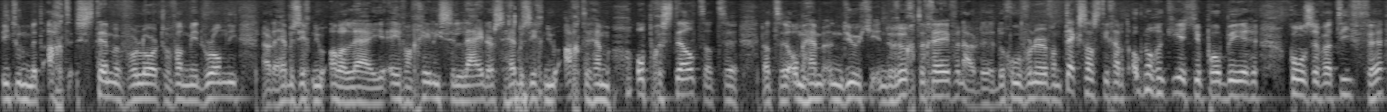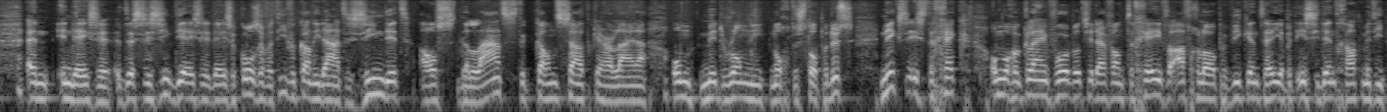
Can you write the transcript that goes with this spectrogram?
Die toen met acht stemmen verloor van Mitt Romney. Nou, daar hebben zich nu allerlei evangelische leiders hebben zich nu achter hem opgesteld. Dat, uh, dat uh, om hem een duwtje in de rug te geven. Nou, de, de gouverneur van Texas die gaat het ook nog een keertje proberen. Conservatief. Hè? En in deze, dus zien deze, deze conservatieve kandidaten zien dit als de laatste kans South Carolina om Mitt Romney nog te stoppen. Dus niks is te gek om nog een klein voorbeeldje daarvan te geven afgelopen weekend. Hè? Je hebt het incident gehad met die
